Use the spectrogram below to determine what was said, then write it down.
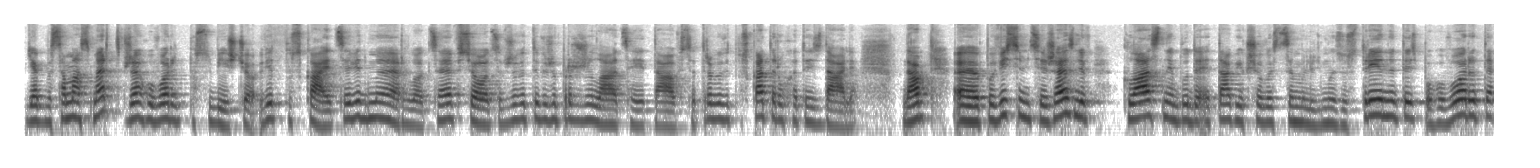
якби сама смерть вже говорить по собі, що відпускай, це відмерло, це все, це вже ти вже прожила цей етап, все, треба відпускати, рухатись далі. Да? Е, по вісімці жезлів класний буде етап, якщо ви з цими людьми зустрінетесь, поговорите,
